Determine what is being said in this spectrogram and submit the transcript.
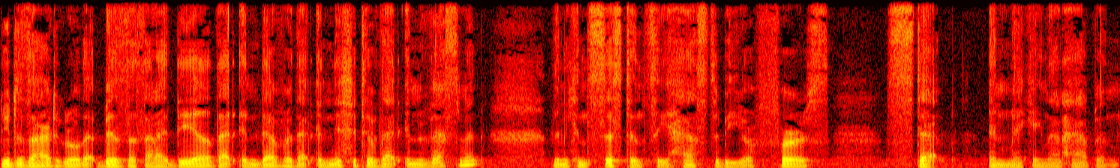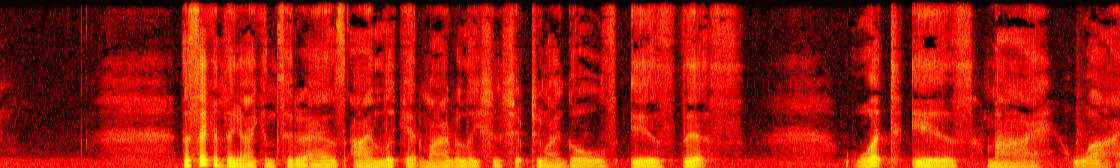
Do you desire to grow that business, that idea, that endeavor, that initiative, that investment? Then consistency has to be your first step in making that happen. The second thing I consider as I look at my relationship to my goals is this What is my why?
